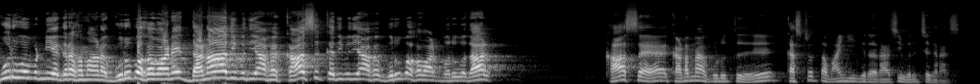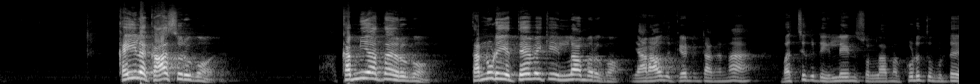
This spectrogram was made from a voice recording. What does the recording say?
பூர்வ புண்ணிய கிரகமான குரு பகவானே தனாதிபதியாக காசுக்கு அதிபதியாக குரு பகவான் வருவதால் காசை கடனாக கொடுத்து கஷ்டத்தை வாங்கிக்கிற ராசி விருச்சிக ராசி. கையில் காசு இருக்கும். கம்மியாக தான் இருக்கும். தன்னுடைய தேவைக்கே இல்லாமல் இருக்கும். யாராவது கேட்டுட்டாங்கன்னா வச்சுக்கிட்டு இல்லைன்னு சொல்லாமல் கொடுத்துப்புட்டு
